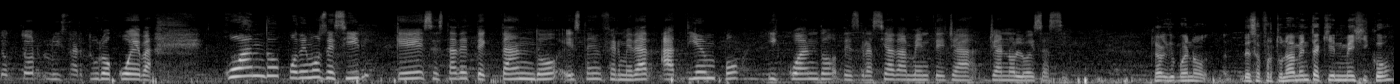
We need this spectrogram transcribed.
doctor Luis Arturo Cueva. ¿Cuándo podemos decir que se está detectando esta enfermedad a tiempo y cuándo desgraciadamente ya, ya no lo es así? Bueno, desafortunadamente aquí en México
